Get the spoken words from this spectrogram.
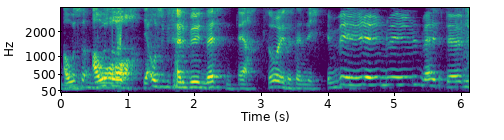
Außer, außer, Boah. ja, außer du bist halt im Wilden Westen. ja, so ist es nämlich. Im wilden, wilden Westen.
